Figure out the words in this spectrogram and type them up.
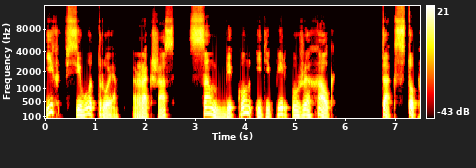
Их всего трое. Ракшас, сам Бекон и теперь уже Халк. Так, стоп.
